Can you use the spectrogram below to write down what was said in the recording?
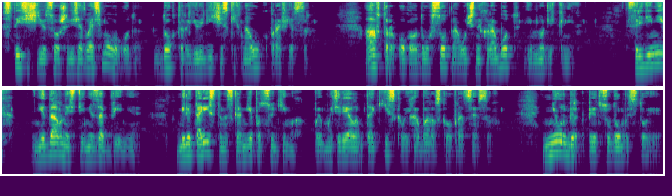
С 1968 года доктор юридических наук, профессор. Автор около 200 научных работ и многих книг. Среди них «Недавности незабвения», «Милитаристы на скамье подсудимых», по материалам Токийского и Хабаровского процессов. Нюрнберг перед судом истории.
